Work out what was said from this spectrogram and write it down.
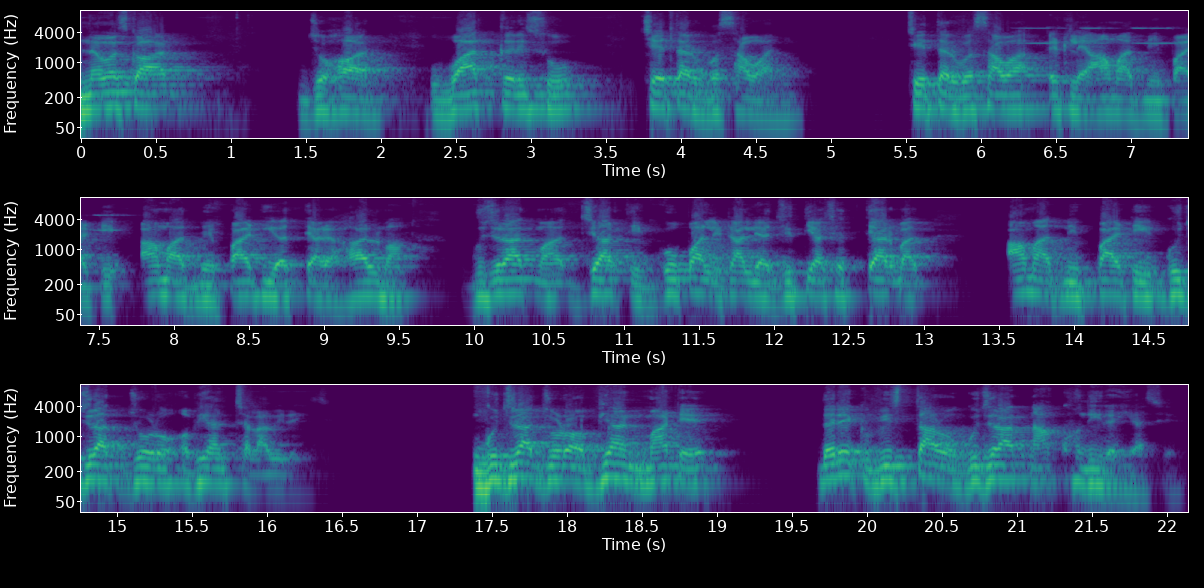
નમસ્કાર. જોહાર, વાત કરીશું ચેતર વસાવાની. ચેતર વસાવા એટલે આમ આદમી પાર્ટી. આમ આદમી પાર્ટી અત્યારે હાલમાં ગુજરાતમાં જ્યારથી ગોપાલ ઇટાલિયા જીત્યા છે, ત્યારબાદ આમ આદમી પાર્ટી ગુજરાત જોડો અભિયાન ચલાવી રહી છે. ગુજરાત જોડો અભિયાન માટે દરેક વિસ્તારો ગુજરાતના ખોંદી રહ્યા છે.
